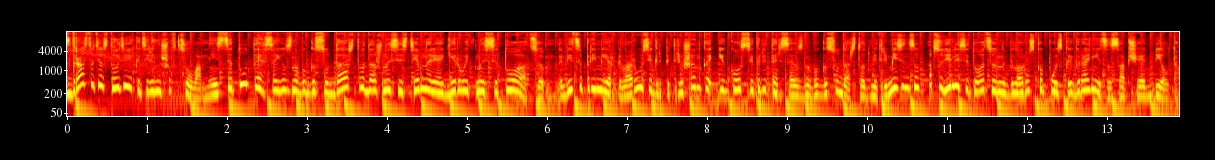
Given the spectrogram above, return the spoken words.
Здравствуйте, в студии Екатерина Шевцова. Институты союзного государства должны системно реагировать на ситуацию. Вице-премьер Беларуси Игорь Петрюшенко и госсекретарь союзного государства Дмитрий Мизинцев обсудили ситуацию на белорусско-польской границе, сообщает Белта.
